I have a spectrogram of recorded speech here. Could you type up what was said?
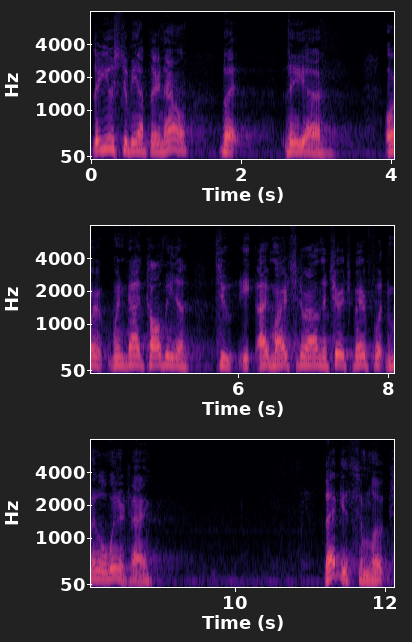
They're used to me up there now, but the, uh, or when God called me to, to, I marched around the church barefoot in the middle of wintertime. That gets some looks.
